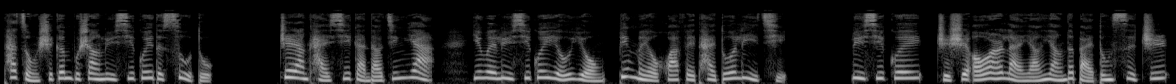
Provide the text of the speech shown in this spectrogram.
它总是跟不上绿蜥龟的速度。这让凯西感到惊讶，因为绿蜥龟游泳并没有花费太多力气。绿蜥龟只是偶尔懒洋洋地摆动四肢，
